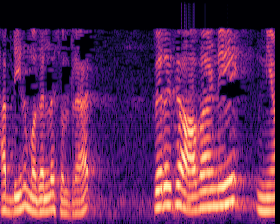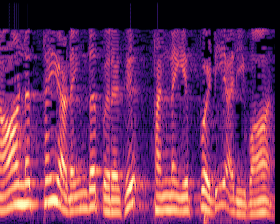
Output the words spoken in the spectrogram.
அப்படின்னு முதல்ல சொல்றார். பிறகு அவனே ஞானத்தை அடைந்த பிறகு தன்னை எப்படி அறிவான்?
